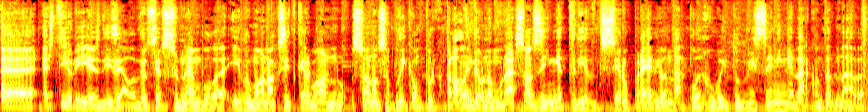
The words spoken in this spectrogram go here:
Eh, as teorias, diz ela, de eu ser sonâmbula e do monóxido de carbono só não se aplicam porque, para além de eu não morar sozinha, teria de descer o prédio, andar pela rua e tudo isso sem ninguém dar conta de nada.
